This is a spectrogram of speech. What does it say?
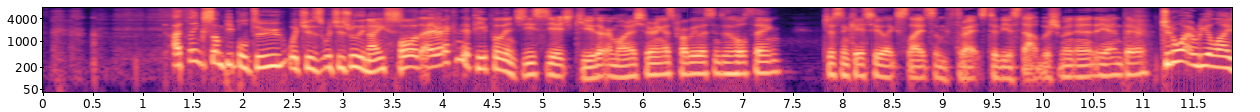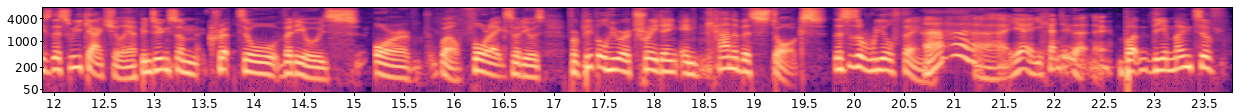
I think some people do, which is which is really nice. Well, I reckon the people in GCHQ that are monitoring us probably listen to the whole thing, just in case we like slide some threats to the establishment in at the end there. Do you know what I realized this week actually? I've been doing some crypto videos or well, forex videos for people who are trading in cannabis stocks. This is a real thing. Ah, yeah, you can do that now. But the amount of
